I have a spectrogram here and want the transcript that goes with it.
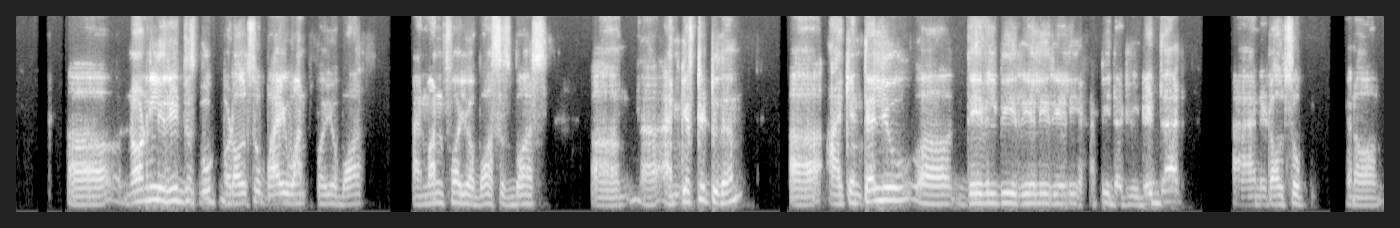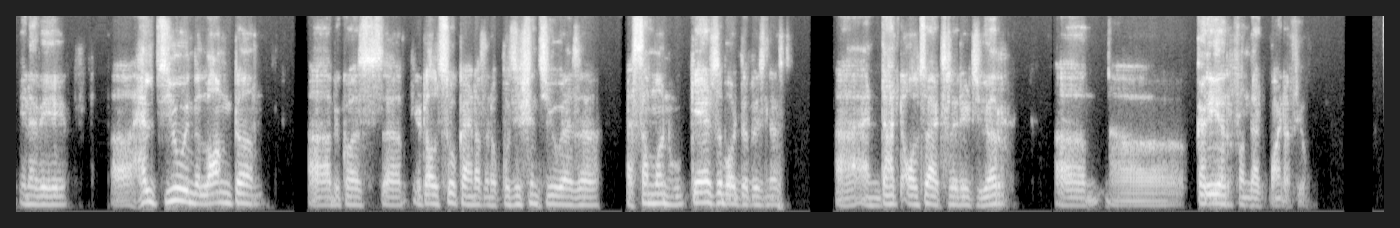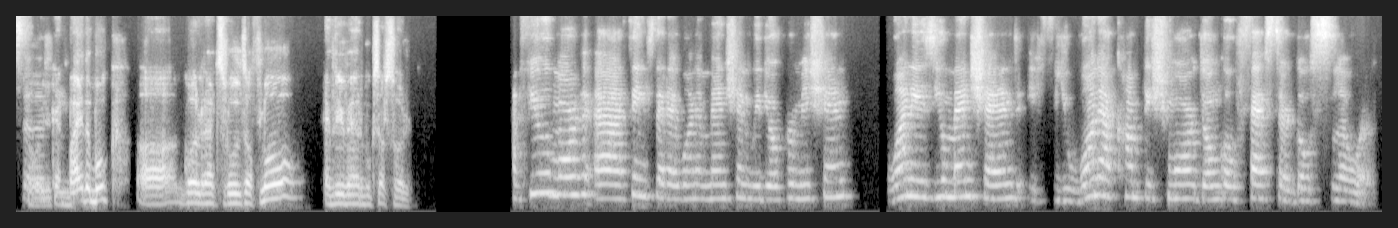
uh, not only read this book but also buy one for your boss and one for your boss's boss um, uh, and gift it to them uh, I can tell you uh, they will be really, really happy that you did that. And it also, you know, in a way, uh, helps you in the long term uh, because uh, it also kind of, you know, positions you as a as someone who cares about the business, uh, and that also accelerates your um, career from that point of view. So you can buy the book, uh, Goldratt's Rules of Flow, everywhere books are sold. A few more uh, things that I want to mention with your permission. One is you mentioned if you want to accomplish more, don't go faster, go slower.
